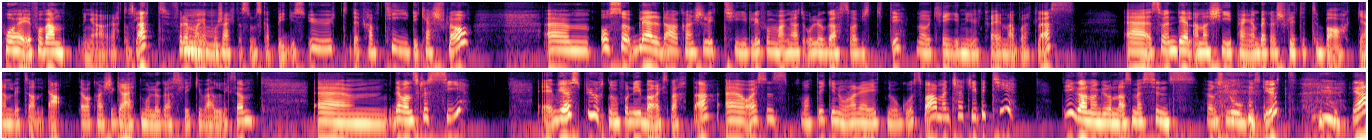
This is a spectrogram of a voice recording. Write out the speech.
På høye forventninger, rett og slett. For det er mange Mm. prosjekter som skal bygges ut. Det er fremtidig cashflow. Um, og så ble det da kanskje litt tydelig for mange at olje og gass var viktig når krigen i Ukraina brøt løs. Eh, så en del energipenger ble kanskje flyttet tilbake igjen. Litt sånn, ja, det var kanskje greit med olje og gass likevel, liksom. Um, det er vanskelig å si. Eh, Vi har jo spurt noen fornybareksperter, eh, og jeg syns ikke noen av de har gitt noen gode svar. Men ChatGPT de ga noen grunner som jeg syns høres logiske ut. ja.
